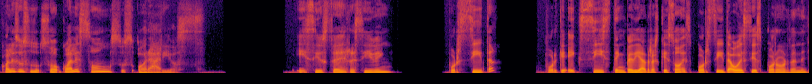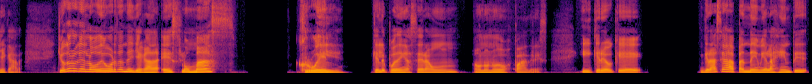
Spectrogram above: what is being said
¿cuáles, son, ¿Cuáles son sus horarios? Y si ustedes reciben por cita, porque existen pediatras que son es por cita o es si es por orden de llegada. Yo creo que lo de orden de llegada es lo más cruel que le pueden hacer a, un, a unos nuevos padres. Y creo que gracias a la pandemia la gente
